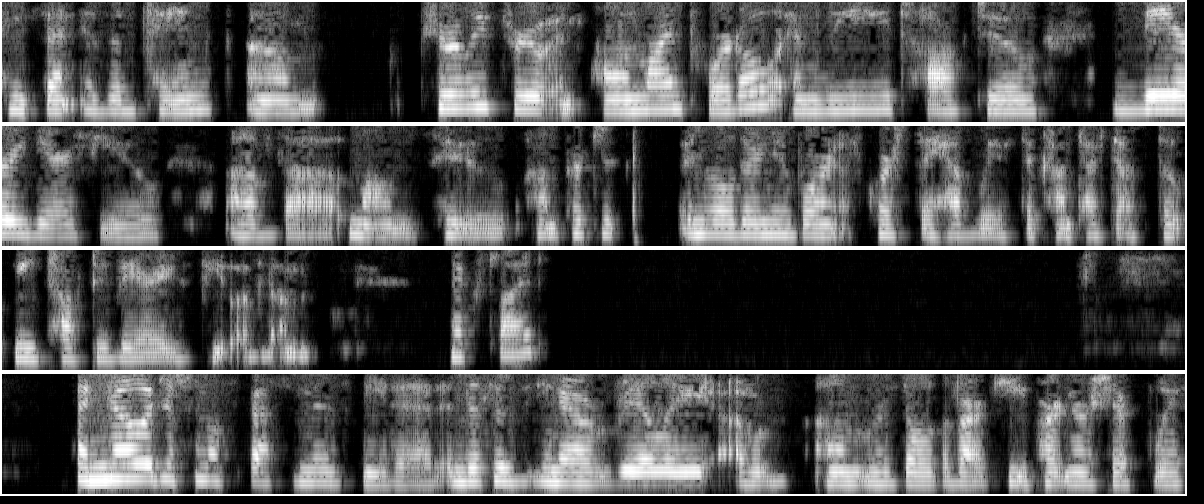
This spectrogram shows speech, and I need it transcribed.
Consent is obtained um, purely through an online portal and we talk to very, very few of the moms who um, enroll their newborn. Of course, they have ways to contact us, but we talk to very few of them. Next slide. And no additional specimens needed. And this is, you know, really a um, result of our key partnership with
